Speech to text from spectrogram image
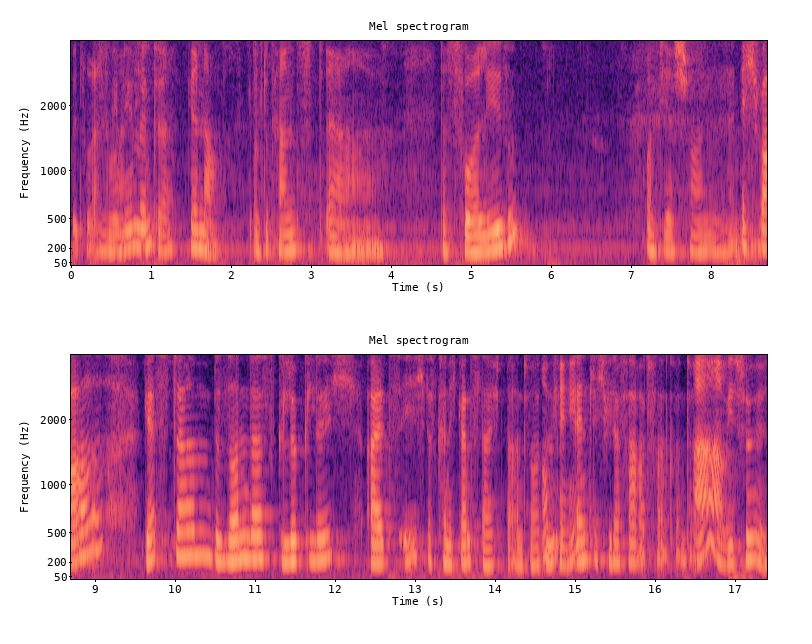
Willst du eine Ich mal ziehen? Mitte. Genau. Und du kannst äh, das vorlesen und dir schon. Ich war gestern besonders glücklich, als ich, das kann ich ganz leicht beantworten, Okay. endlich wieder Fahrrad fahren konnte. Ah, wie schön.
